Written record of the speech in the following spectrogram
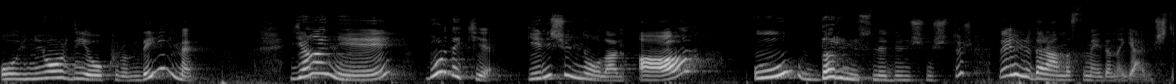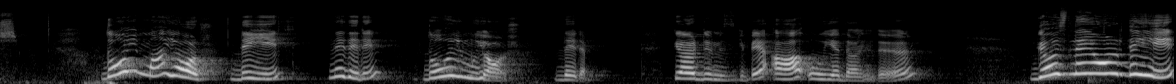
Oynuyor diye okurum değil mi? Yani buradaki geniş ünlü olan A, U dar ünlüsüne dönüşmüştür ve ünlü daralması meydana gelmiştir. Doymuyor değil, ne derim? Doymuyor derim. Gördüğümüz gibi A, U'ya döndü. Gözlüyor değil,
